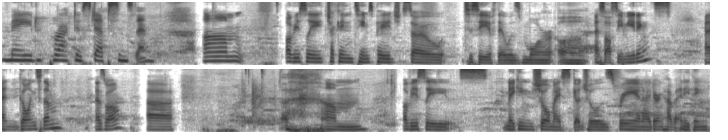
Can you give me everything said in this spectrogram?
made proactive steps since then? Um, obviously checking the Teams page so to see if there was more uh, SRC meetings and going to them as well. Uh, um, obviously making sure my schedule is free and I don't have anything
